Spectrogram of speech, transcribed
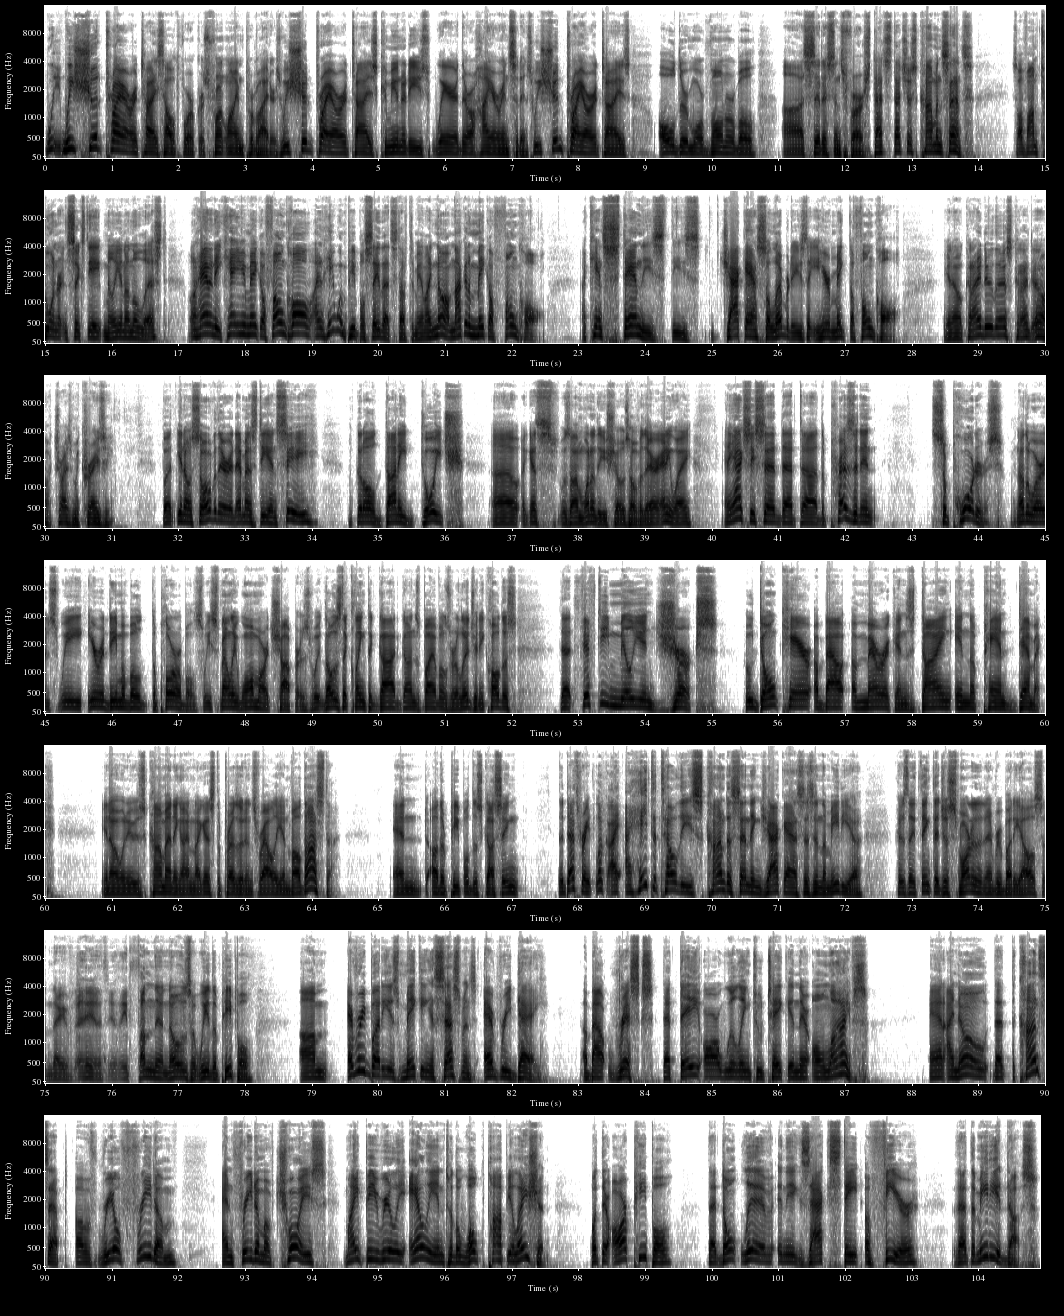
We, we should prioritize health workers, frontline providers. We should prioritize communities where there are higher incidents. We should prioritize older, more vulnerable uh, citizens first. That's that's just common sense. So if I'm 268 million on the list, well, Hannity, can't you make a phone call? I hate when people say that stuff to me. I'm like, no, I'm not going to make a phone call. I can't stand these these jackass celebrities that you hear make the phone call. You know, can I do this? Can I? Do, oh, it drives me crazy. But you know, so over there at MSDNC, good old Donnie Deutsch, uh, I guess, was on one of these shows over there. Anyway, and he actually said that uh, the president supporters, in other words, we irredeemable deplorables, we smelly Walmart shoppers, we, those that cling to God, guns, Bibles, religion. He called us that 50 million jerks who don't care about Americans dying in the pandemic. You know, when he was commenting on, I guess, the president's rally in Valdosta and other people discussing the death rate. Look, I, I hate to tell these condescending jackasses in the media because they think they're just smarter than everybody else and they, they, they thumb their nose at we the people. Um, everybody is making assessments every day about risks that they are willing to take in their own lives. And I know that the concept of real freedom and freedom of choice might be really alien to the woke population. But there are people that don't live in the exact state of fear that the media does.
